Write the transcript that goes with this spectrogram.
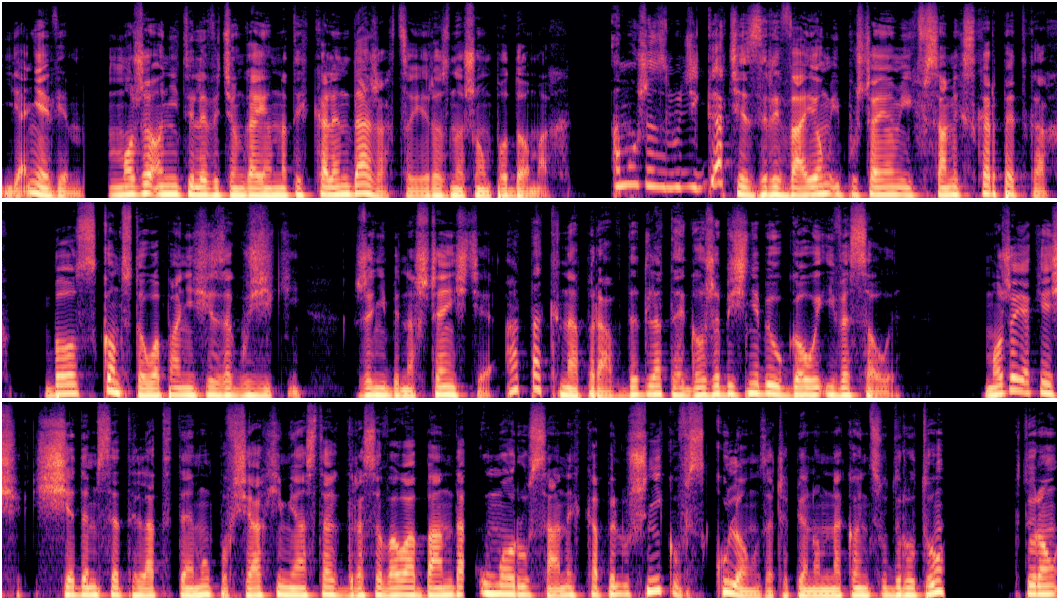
Ja nie wiem, może oni tyle wyciągają na tych kalendarzach, co je roznoszą po domach. A może z ludzi gacie zrywają i puszczają ich w samych skarpetkach? Bo skąd to łapanie się za guziki? Że niby na szczęście, a tak naprawdę dlatego, żebyś nie był goły i wesoły. Może jakieś 700 lat temu po wsiach i miastach grasowała banda umorusanych kapeluszników z kulą zaczepioną na końcu drutu, którą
